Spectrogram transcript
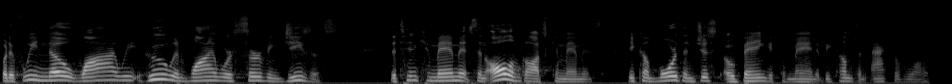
But if we know why we, who and why we're serving Jesus, the Ten Commandments and all of God's commandments become more than just obeying a command. It becomes an act of love.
